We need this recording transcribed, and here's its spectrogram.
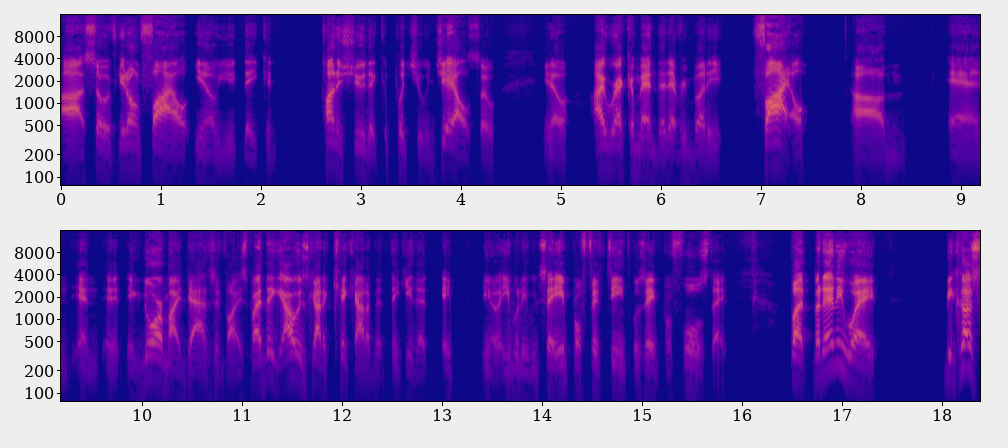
Uh, so if you don't file, you know, you, they could punish you, they could put you in jail. So, you know, I recommend that everybody file um, and, and, and ignore my dad's advice. But I think I always got a kick out of it, thinking that you know he would he would say April fifteenth was April Fool's Day. But but anyway, because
